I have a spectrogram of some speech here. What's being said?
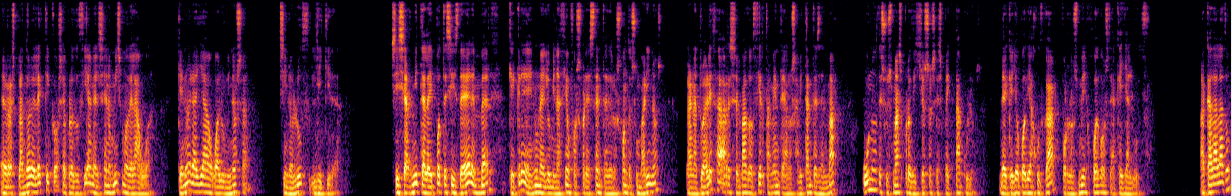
el resplandor eléctrico se producía en el seno mismo del agua, que no era ya agua luminosa, sino luz líquida. Si se admite la hipótesis de Ehrenberg, que cree en una iluminación fosforescente de los fondos submarinos, la naturaleza ha reservado ciertamente a los habitantes del mar uno de sus más prodigiosos espectáculos, del que yo podía juzgar por los mil juegos de aquella luz. A cada lado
